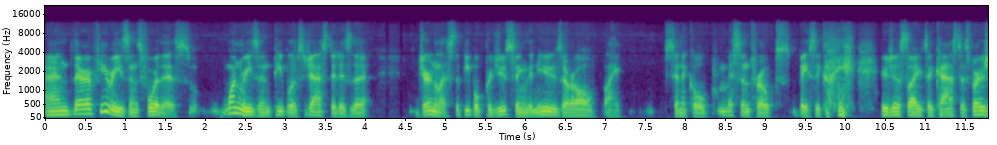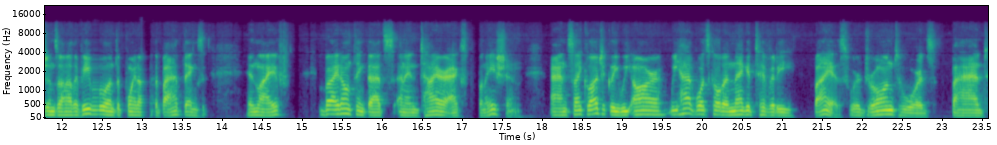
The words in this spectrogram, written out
And there are a few reasons for this. One reason people have suggested is that journalists, the people producing the news, are all like cynical misanthropes, basically, who just like to cast aspersions on other people and to point out the bad things in life. But I don't think that's an entire explanation. And psychologically, we are we have what's called a negativity bias. We're drawn towards bad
